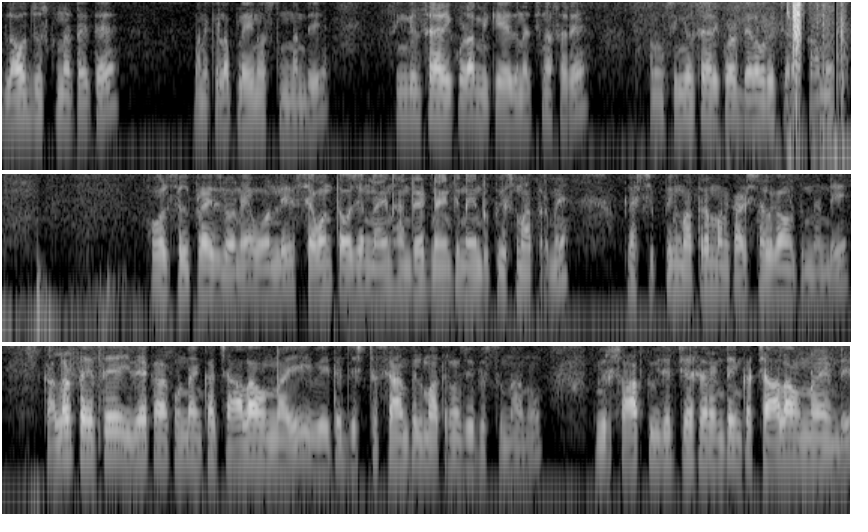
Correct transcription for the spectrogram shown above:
బ్లౌజ్ చూసుకున్నట్టయితే మనకి ఇలా ప్లెయిన్ వస్తుందండి. సింగిల్ శారీ కూడా మీకు ఏది నచ్చినా సరే మనం సింగిల్ శారీ కూడా డెలివరీ చేస్తాము. హోల్సేల్ ప్రైస్లోనే only seven thousand nine hundred ninety nine rupees మాత్రమే. ప్లస్ షిప్పింగ్ మాత్రం మనకు అడిషనల్గా ఉంటుందండి. కలర్స్ అయితే ఇవే కాకుండా ఇంకా చాలా ఉన్నాయి. ఇవి అయితే జస్ట్ శాంపిల్ మాత్రమే చూపిస్తున్నాను. మీరు షాప్కి విజిట్ చేశారంటే ఇంకా చాలా ఉన్నాయండి.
